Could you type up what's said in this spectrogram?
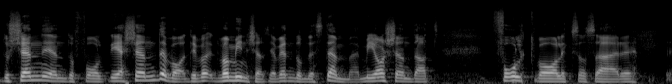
då känner jag ändå folk, det jag kände var, det var, det var min känsla, jag vet inte om det stämmer, men jag kände att folk var liksom så här, eh,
